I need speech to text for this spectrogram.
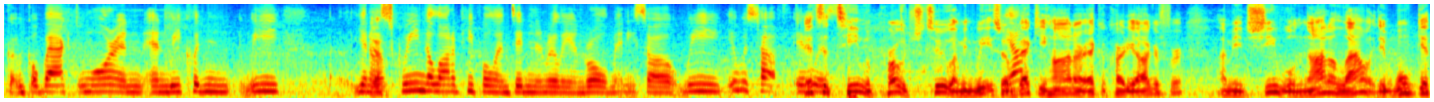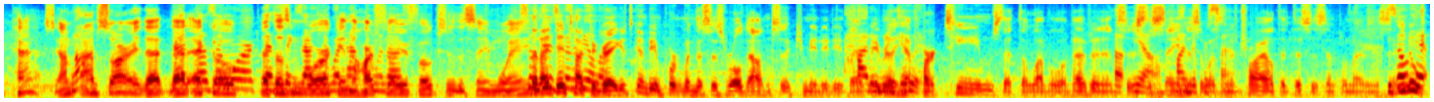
go, go back, do more, and, and we couldn't, we, you know, Yeah. screened a lot of people and didn't really enroll many. So we, it was tough. It it's was, a team approach too. I mean, we so Yeah. Becky Hahn, our echocardiographer, I mean, she will not allow it. It won't get passed. I'm, No. I'm sorry that that, That doesn't echo work. that That's doesn't exactly work, and the heart failure us. folks are the same way. So but I did talk to Greg. It's going to be important when this is rolled out into the community that we we really have it? heart teams, that the level of evidence Uh, is yeah, the same as it was in the trial, that this is implemented in the so same. you know- there-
